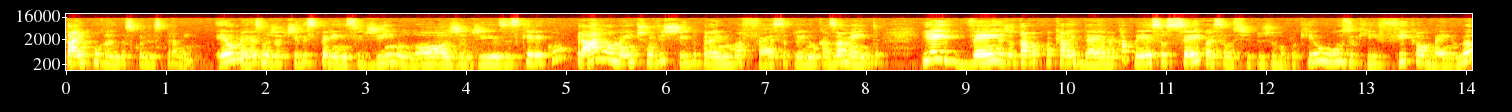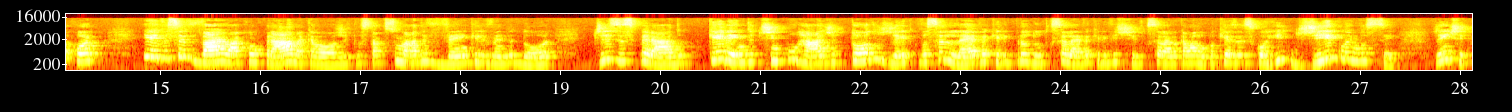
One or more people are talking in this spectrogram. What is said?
tá empurrando as coisas para mim. Eu mesma já tive experiência de ir em loja, de às vezes querer comprar realmente um vestido para ir numa festa, para ir num casamento, e aí vem, eu já tava com aquela ideia na cabeça, eu sei quais são os tipos de roupa que eu uso, que ficam bem no meu corpo. E aí você vai lá comprar naquela loja que você está acostumado e vem aquele vendedor desesperado, querendo te empurrar de todo jeito que você leve aquele produto, que você leve aquele vestido, que você leve aquela roupa que às vezes ficou ridícula em você. Gente,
